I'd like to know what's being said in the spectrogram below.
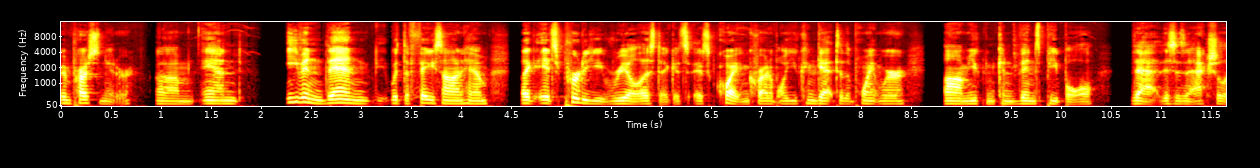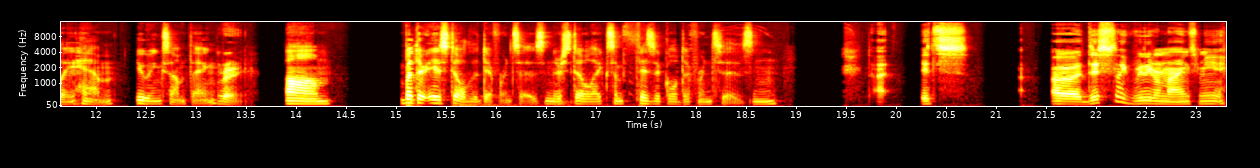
impersonator. Um, and even then, with the face on him, like it's pretty realistic. It's it's quite incredible. You can get to the point where um, you can convince people that this is actually him doing something. Right. Um, but there is still the differences, and there's still like some physical differences, and It's uh this like really reminds me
